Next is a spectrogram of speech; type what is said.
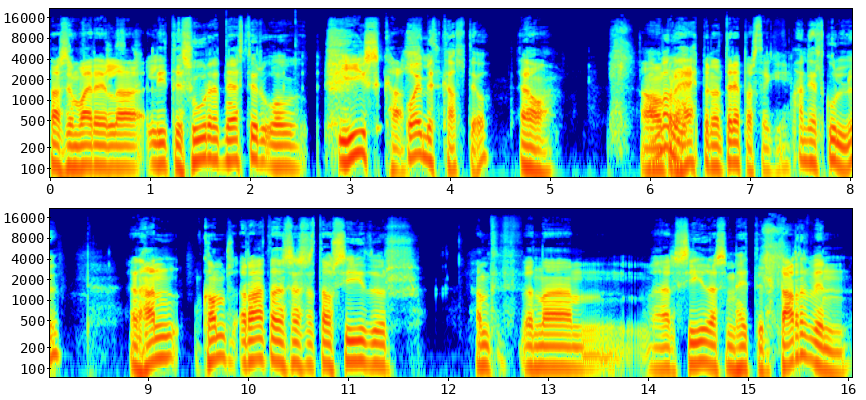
Þar sem væri eiginlega lítið súrefni eftir og ískall og einmitt kalt, já, Já, hann var var bara heppin að drepast ekki. Hann held gúlnu. En hann kom, rataði sem sagt á síður hann, þannig það er síða sem heitir Darwin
